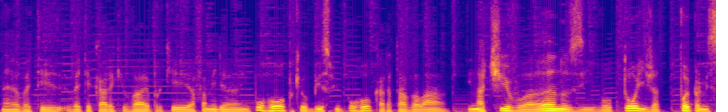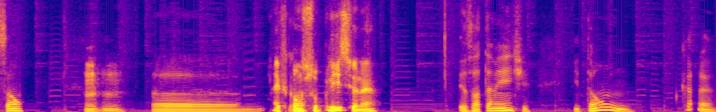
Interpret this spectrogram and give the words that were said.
né? Vai ter, vai ter cara que vai porque a família empurrou, porque o bispo empurrou, o cara tava lá inativo há anos e voltou e já foi pra missão. Uhum. Uh, Aí fica um suplício, que... né? Exatamente. Então, cara,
